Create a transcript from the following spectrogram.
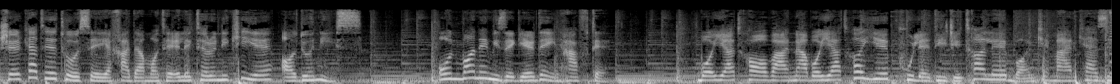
شرکت توسعه خدمات الکترونیکی آدونیس. عنوان میزگرد این هفته بایدها و نبایدهای پول دیجیتال بانک مرکزی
